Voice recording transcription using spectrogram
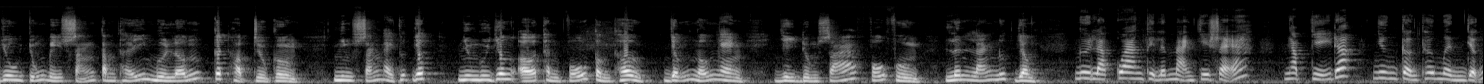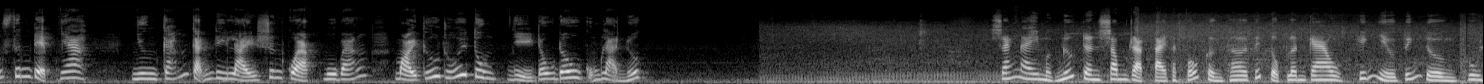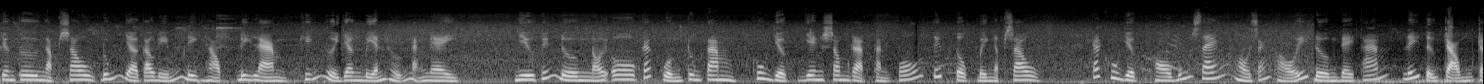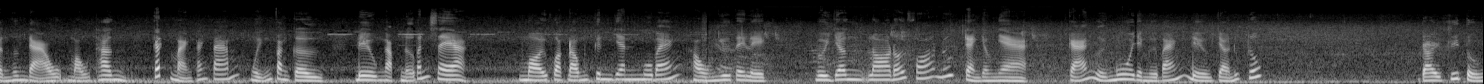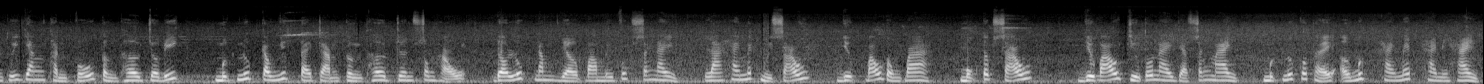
Dù chuẩn bị sẵn tâm thế mưa lớn kết hợp triều cường, nhưng sáng nay thức giấc, nhiều người dân ở thành phố Cần Thơ vẫn ngỡ ngàng vì đường xá, phố phường lên láng nước dân. Người lạc quan thì lên mạng chia sẻ, ngập chỉ đó nhưng Cần Thơ mình vẫn xinh đẹp nha. Nhưng cám cảnh đi lại, sinh hoạt, mua bán, mọi thứ rối tung vì đâu đâu cũng là nước. Sáng nay, mực nước trên sông Rạch tại thành phố Cần Thơ tiếp tục lên cao, khiến nhiều tuyến đường, khu dân cư ngập sâu đúng giờ cao điểm đi học, đi làm, khiến người dân bị ảnh hưởng nặng nề. Nhiều tuyến đường nội ô các quận trung tâm, khu vực ven sông Rạch thành phố tiếp tục bị ngập sâu. Các khu vực Hồ Bún Sáng, Hồ Sáng Thổi, đường Đề Thám, Lý Tự Trọng, Trần Hưng Đạo, Mậu Thân, Cách mạng tháng 8, Nguyễn Văn Cừ đều ngập nửa bánh xe. Mọi hoạt động kinh doanh mua bán hầu như tê liệt. Người dân lo đối phó nước tràn vào nhà, cả người mua và người bán đều chờ nước rút. Đài khí tượng thủy văn thành phố Cần Thơ cho biết, mực nước cao nhất tại trạm Cần Thơ trên sông Hậu đo lúc 5 giờ 30 phút sáng nay là 2m16, Dự báo đồng 3, 1 tấc 6. Dự báo chiều tối nay và sáng mai, mực nước có thể ở mức 2m22.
